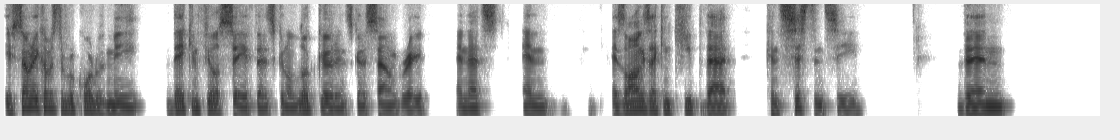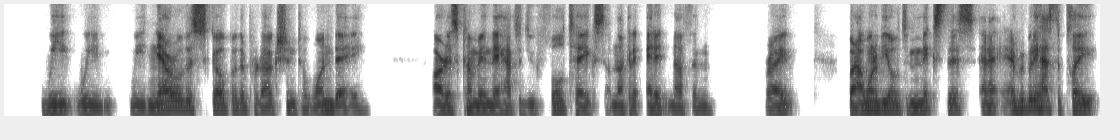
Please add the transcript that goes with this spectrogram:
if somebody comes to record with me, they can feel safe that it's going to look good and it's going to sound great, and that's and as long as I can keep that consistency then we we we narrow the scope of the production to one day. Artists come in they have to do full takes. I'm not going to edit nothing right? But i want to be able to mix this and everybody has to play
